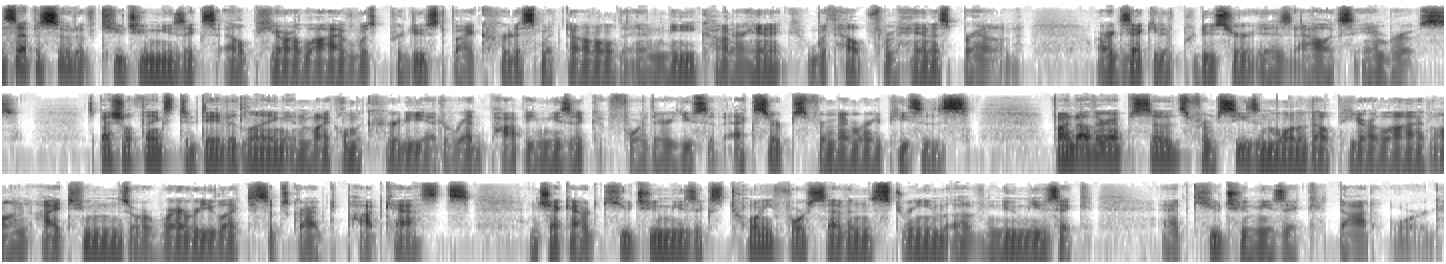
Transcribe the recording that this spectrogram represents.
This episode of Q2 Music's LPR Live was produced by Curtis McDonald and me, Conor Hanick, with help from Hannis Brown. Our executive producer is Alex Ambrose. Special thanks to David Lang and Michael McCurdy at Red Poppy Music for their use of excerpts from memory pieces. Find other episodes from season one of LPR Live on iTunes or wherever you like to subscribe to podcasts, and check out Q2 Music's 24 7 stream of new music at q2music.org.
